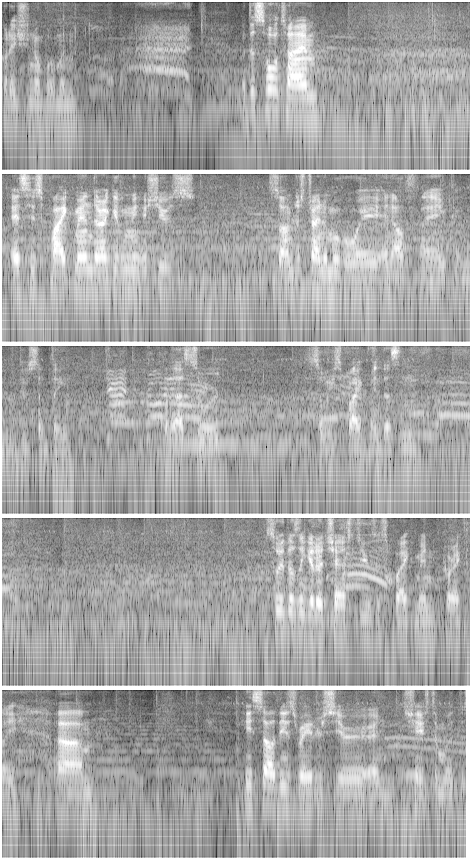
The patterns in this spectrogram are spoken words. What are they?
Galatian nobleman. But this whole time, it's his pikemen that are giving me issues. So I'm just trying to move away and outflank and do something of that sort. So his pikeman doesn't... So he doesn't get a chance to use his pikeman correctly. Um, he saw these raiders here and chased them with the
